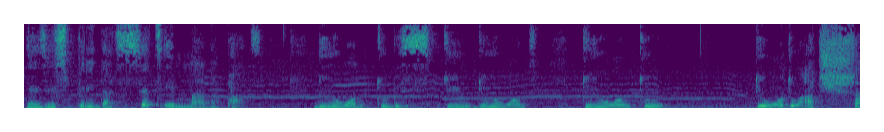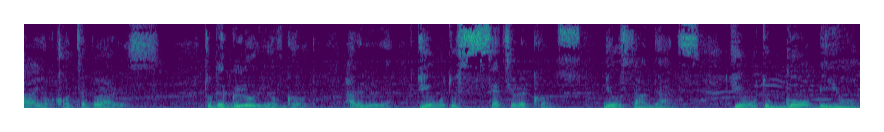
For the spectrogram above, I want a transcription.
There is a spirit that sets a man apart. Do you want to be do you do you want do you want to do you want to outshine your contemporaries to the glory of God? Hallelujah. Do you want to set records, new standards? Do you want to go beyond?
